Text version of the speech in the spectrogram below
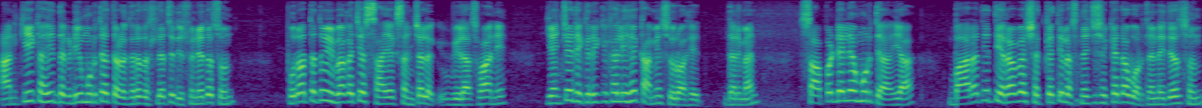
आणखी काही दगडी मूर्त्या तळघरत असल्याचे दिसून येत असून पुरातत्व विभागाचे सहाय्यक संचालक विलास वाहने यांच्या देखरेखीखाली हे कामे सुरू आहेत. दरम्यान सापडलेल्या मूर्त्या या बारा ते तेराव्या शतकातील असण्याची शक्यता वर्तवण्यात येत असून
